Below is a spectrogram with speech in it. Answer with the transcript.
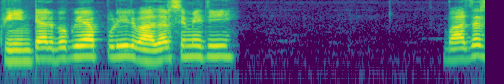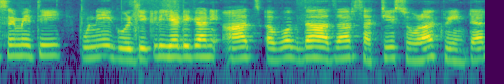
क्विंटल बघूया पुढील बाजार समिती. बाजार समिती पुणे गुलटेकडी या ठिकाणी आज अवघ दहा हजार सातशे सोळा क्विंटल.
